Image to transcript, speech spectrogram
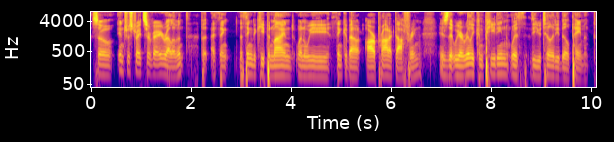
so, interest rates are very relevant, but I think the thing to keep in mind when we think about our product offering is that we are really competing with the utility bill payment.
